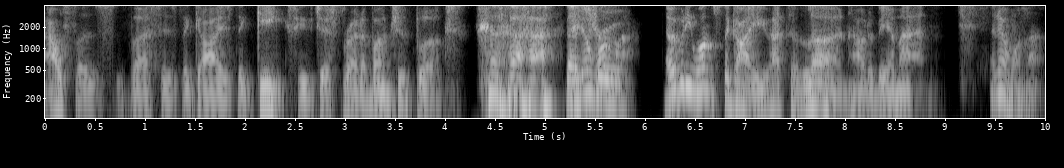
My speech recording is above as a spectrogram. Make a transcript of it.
alphas versus the guys, the geeks who've just read a bunch of books. That's true. Want, nobody wants the guy who had to learn how to be a man. They don't want that.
